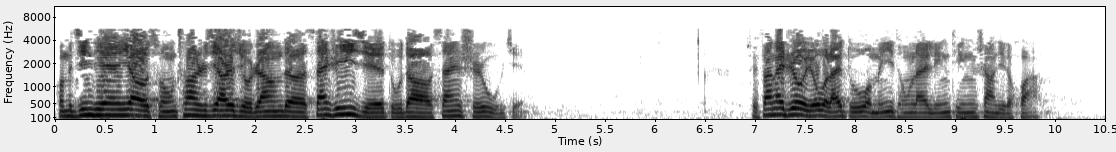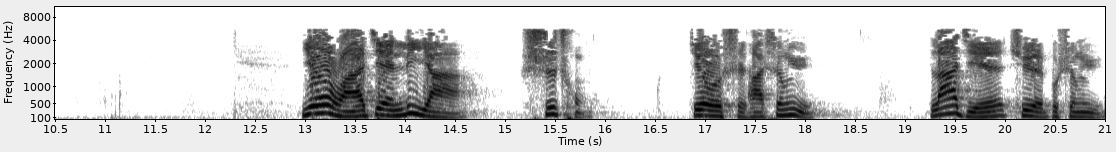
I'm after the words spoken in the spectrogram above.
我们今天要从创世纪二十九章的三十一节读到三十五节。所以翻开之后由我来读，我们一同来聆听上帝的话。耶和华见利亚失宠，就使她生育；拉结却不生育。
